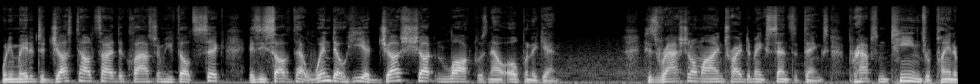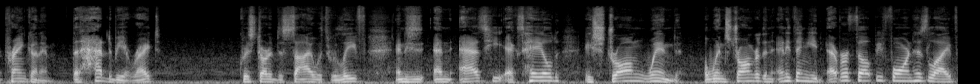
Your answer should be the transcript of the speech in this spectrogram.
When he made it to just outside the classroom, he felt sick as he saw that that window he had just shut and locked was now open again. His rational mind tried to make sense of things. Perhaps some teens were playing a prank on him. That had to be it, right? Chris started to sigh with relief, and, he, and as he exhaled, a strong wind, a wind stronger than anything he'd ever felt before in his life,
